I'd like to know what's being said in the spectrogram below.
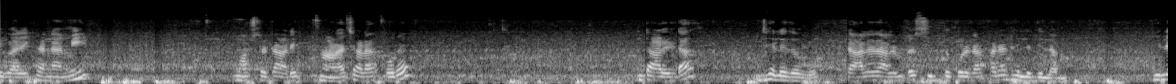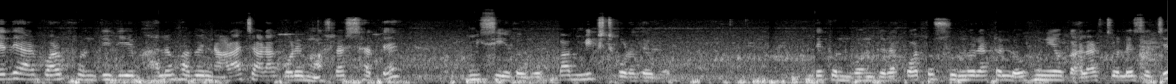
এবার এখানে আমি মশলাটা আরেকটু নাড়াচাড়া করে ডালটা ঢেলে দেবো। ডাল আর আলুটা সিদ্ধ করে রাখাটা ঢেলে দিলাম। ঢেলে দেওয়ার পর খুন্তি দিয়ে ভালোভাবে নাড়াচাড়া করে মশলার সাথে মিশিয়ে দেবো বা মিক্সড করে দেবো। দেখুন বন্ধুরা, কত সুন্দর একটা লোভনীয় কালার চলে এসেছে।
